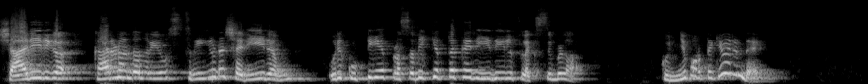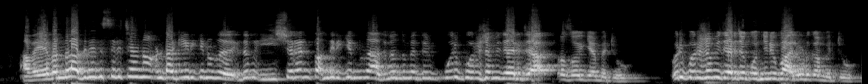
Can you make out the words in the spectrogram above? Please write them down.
ശാരീരിക കാരണം എന്താണെന്നറിയോ? സ്ത്രീയുടെ ശരീരം ഒരു കുട്ടിയെ പ്രസവിക്കത്തക്ക രീതിയിൽ ഫ്ലെക്സിബിളാണ് കുഞ്ഞ് പുറത്തേക്ക് വരണ്ടേ? അവയവങ്ങൾ അതിനനുസരിച്ചാണ് ഉണ്ടാക്കിയിരിക്കുന്നത്. ഇത് ഈശ്വരൻ തന്നിരിക്കുന്നത് അതിനൊന്നും പറ്റി- ഒരു പുരുഷൻ വിചാരിച്ച പ്രസവിക്കാൻ പറ്റുമോ ഒരു പുരുഷൻ വിചാരിച്ച കുഞ്ഞിന് പാൽ കൊടുക്കാൻ പറ്റുമോ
